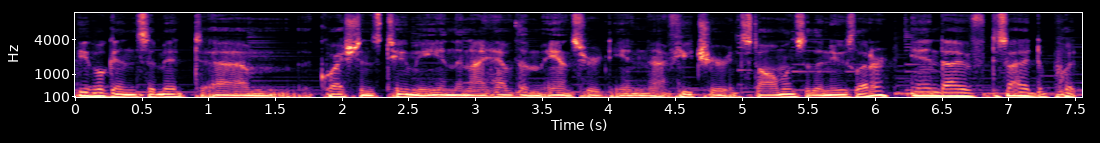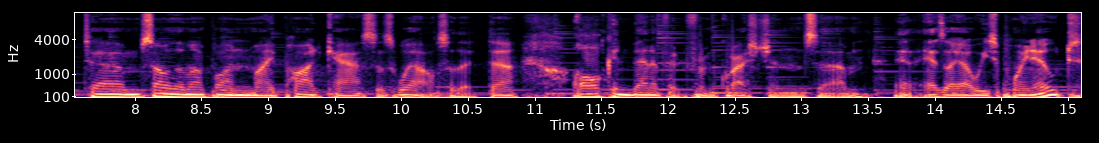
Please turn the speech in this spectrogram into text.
people can submit um, questions to me, and then I have them answered in uh, future installments of the newsletter. And I've decided to put um, some of them up on my podcast as well, so that uh, all can benefit from questions. Um, as I always point out,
